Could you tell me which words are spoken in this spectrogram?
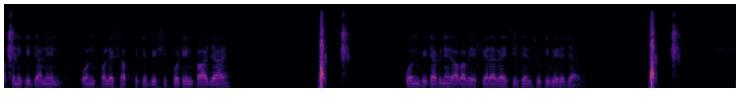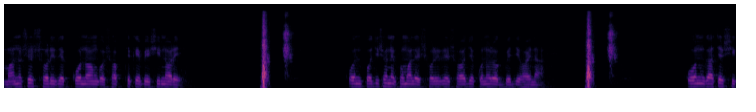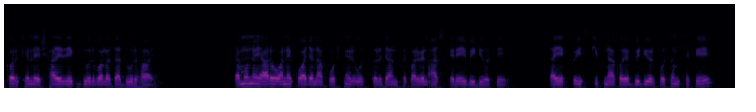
আপনি কি জানেন কোন ফলে সব থেকে বেশি প্রোটিন পাওয়া যায়? কোন ভিটামিনের অভাবে প্যারালাইসিসের ঝুঁকি বেড়ে যায়? মানুষের শরীরে কোন অঙ্গ সব থেকে বেশি নড়ে? কোন পজিশনে ঘুমালে শরীরে সহজে কোনো রোগ ব্যাধি হয় না? কোন গাছের শিকড় খেলে শারীরিক দুর্বলতা দূর হয়? এমনই আরও অনেক অজানা প্রশ্নের উত্তর জানতে পারবেন আজকের এই ভিডিওতে। তাই একটু স্কিপ না করে ভিডিওর প্রথম থেকে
